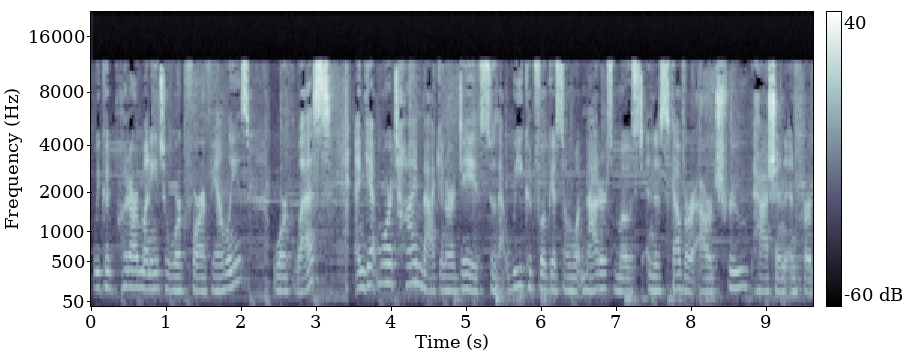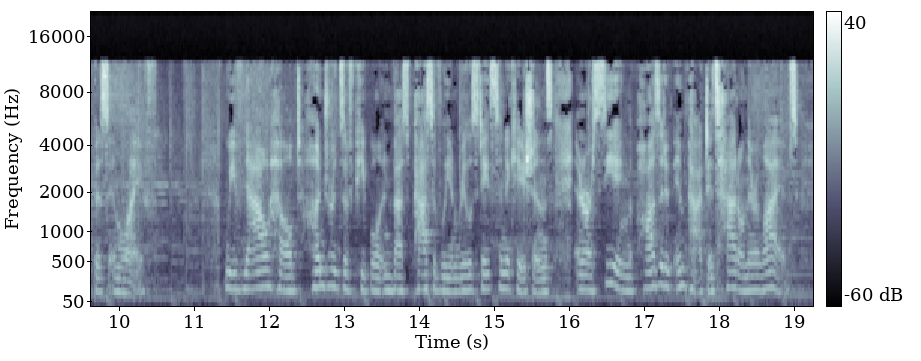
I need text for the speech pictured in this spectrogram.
We could put our money to work for our families, work less, and get more time back in our days so that we could focus on what matters most and discover our true passion and purpose in life. We've now helped hundreds of people invest passively in real estate syndications and are seeing the positive impact it's had on their lives.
